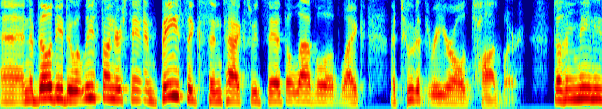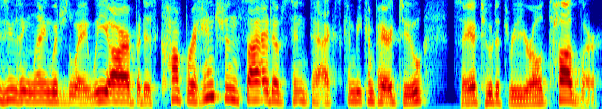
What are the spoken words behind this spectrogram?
an ability to at least understand basic syntax, we'd say at the level of like a two to three year old toddler. Doesn't mean he's using language the way we are, but his comprehension side of syntax can be compared to, say, a two to three year old toddler.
